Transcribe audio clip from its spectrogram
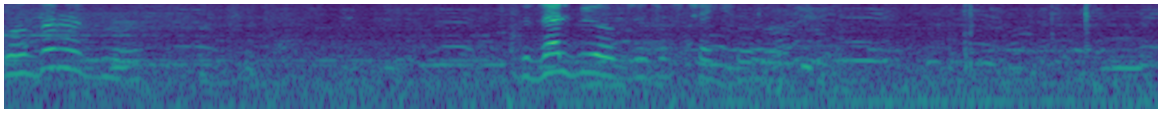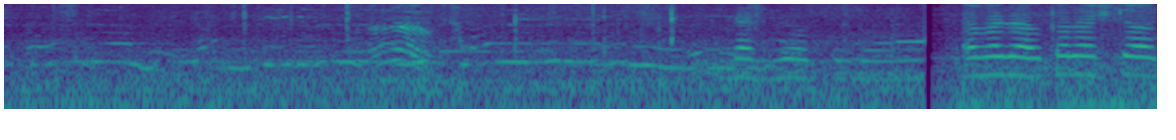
Gördünüz mü? Güzel bir yolculuk çekiyorlar. Güzel bir yolculuk. Evet arkadaşlar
